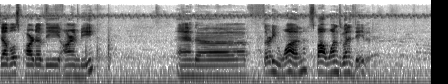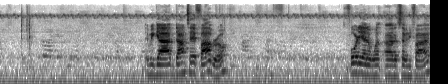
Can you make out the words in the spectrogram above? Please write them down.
Devils, part of the RMB. And uh, 31, spot 1 is going to David. We got Dante Fabbro. 40 out of, one, out of 75.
